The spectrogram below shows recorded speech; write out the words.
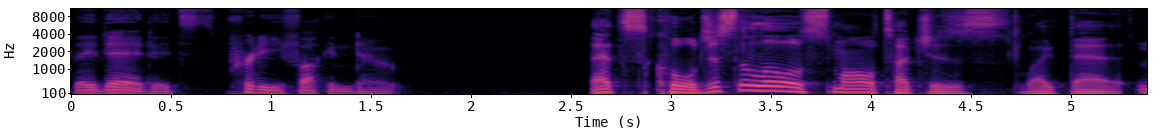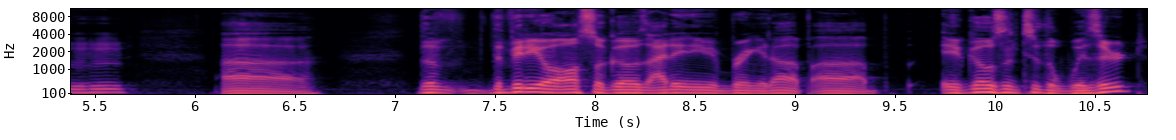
they did. It's pretty fucking dope. That's cool. Just the little small touches like that. Mm-hmm. Uh, the the video also goes. I didn't even bring it up. Uh, it goes into the Wizard,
